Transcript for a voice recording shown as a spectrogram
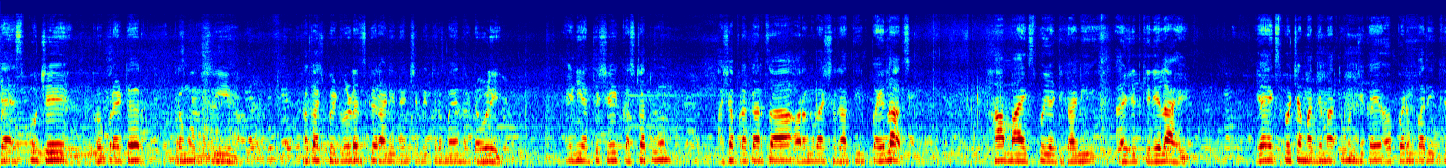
या एक्स्पोचे प्रोपरायटर प्रमुख श्री प्रकाश पेटवडजकर आणि त्यांचे मित्र महेंद्र ढवळे यांनी अतिशय कष्टातून अशा प्रकारचा औरंगाबाद शहरातील पहिलाच हा मा एक्स्पो या ठिकाणी आयोजित केलेला आहे. या एक्सपोच्या माध्यमातून जे काही अपारंपरिक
